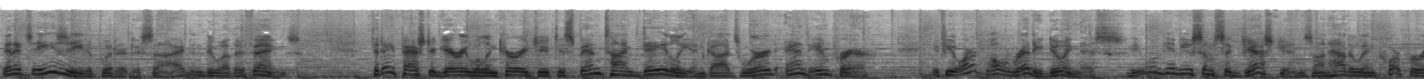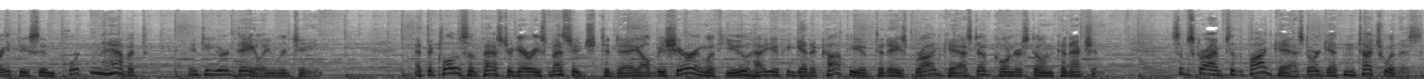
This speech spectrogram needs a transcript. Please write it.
then it's easy to put it aside and do other things. Today, Pastor Gary will encourage you to spend time daily in God's Word and in prayer. If you aren't already doing this, he will give you some suggestions on how to incorporate this important habit into your daily routine. At the close of Pastor Gary's message today, I'll be sharing with you how you can get a copy of today's broadcast of Cornerstone Connection. Subscribe to the podcast or get in touch with us.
